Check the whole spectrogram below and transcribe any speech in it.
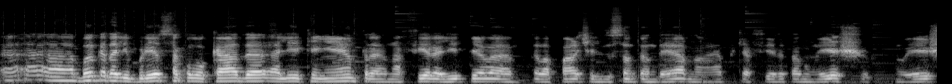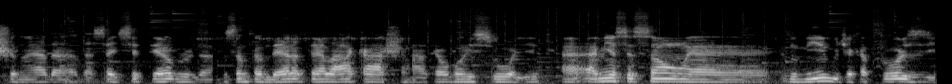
A, a, banca da Libreta está colocada ali, quem entra na feira ali pela, pela parte ali do Santander, não é? porque a feira está num eixo no eixo né, da, da 7 de setembro, da, do Santander até lá a Caixa, né, até o Banrisul ali. A, a, minha sessão é domingo, dia 14,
